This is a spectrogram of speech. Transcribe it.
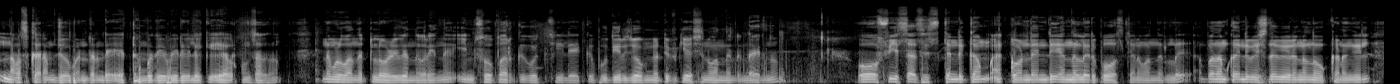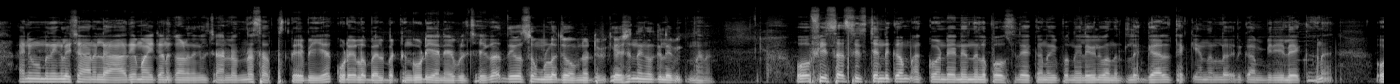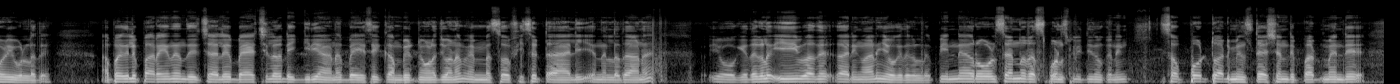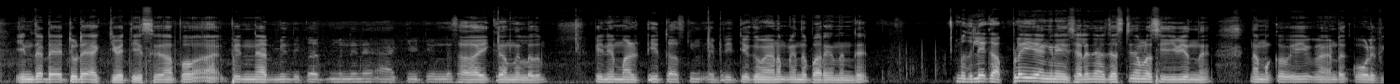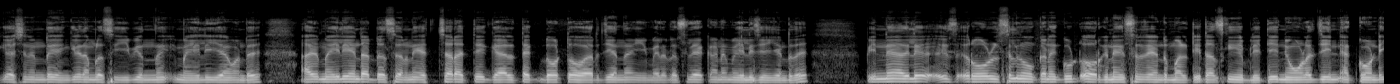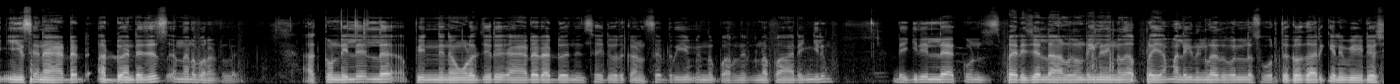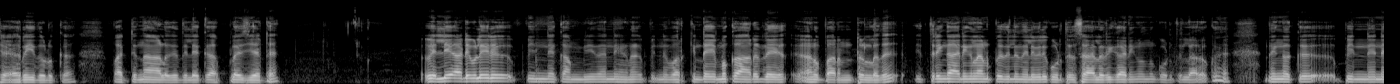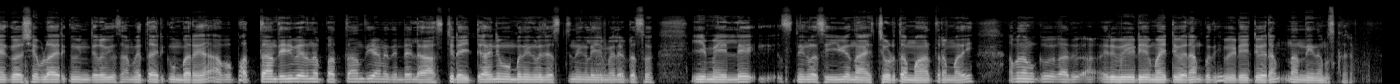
നമസ്കാരം ജോബണ്ടറിന്റെ ഏറ്റവും പുതിയ വീഡിയോയിലേക്ക് ഏവർക്കും സ്വാഗതം. നമ്മൾ വന്നിട്ടുള്ള ഒഴിവ് എന്ന് പറയുന്നത് ഇൻഫോ പാർക്ക് കൊച്ചിയിലേക്ക് പുതിയൊരു ജോബ് നോട്ടിഫിക്കേഷൻ വന്നിട്ടുണ്ടായിരുന്നു. ഓഫീസ് അസിസ്റ്റന്റ് കം അക്കൗണ്ടന്റ് എന്നുള്ളൊരു പോസ്റ്റാണ് വന്നിട്ടുള്ളത്. അപ്പോൾ നമുക്ക് അതിന്റെ വിശദ വിവരങ്ങൾ നോക്കുകയാണെങ്കിൽ അതിന് മുമ്പ് നിങ്ങൾ ചാനൽ ആദ്യമായിട്ടാണ് കാണുന്നതെങ്കിൽ ചാനൽ ഒന്ന് സബ്സ്ക്രൈബ് ചെയ്യുക കൂടെയുള്ള ബെൽ ബട്ടൺ കൂടി എനേബിൾ ചെയ്യുക. ദിവസമുള്ള ജോബ് നോട്ടിഫിക്കേഷൻ നിങ്ങൾക്ക് ലഭിക്കുന്നതാണ്. ഓഫീസ് അസിസ്റ്റന്റ് കം അക്കൗണ്ടന്റ് എന്നുള്ള പോസ്റ്റിലേക്കാണ് ഇപ്പോൾ നിലവിൽ വന്നിട്ടുള്ളത്. ഗാൽടെക് എന്നുള്ള ഒരു കമ്പനിയിലേക്കാണ് ഒഴിവുള്ളത്. അപ്പോൾ ഇതിൽ പറയുന്നത് എന്താ വെച്ചാൽ ബാച്ചിലർ ഡിഗ്രിയാണ് ബേസിക് കമ്പ്യൂട്ടർ നോളജ് വേണം എം എസ് ഓഫീസ് ടാലി എന്നുള്ളതാണ് യോഗ്യതകൾ ഈ വക കാര്യങ്ങളാണ് യോഗ്യതകൾ പിന്നെ റോൾസ് ആൻഡ് റെസ്പോൺസിബിലിറ്റി നോക്കുകയാണെങ്കിൽ support to administration department in the day to day activities അപ്പോൾ പിന്നെ അഡ്മിൻ ഡിപ്പാർട്ട്മെന്റിനെ ആക്ടിവിറ്റികളിൽ സഹായിക്കുക എന്നുള്ളതും പിന്നെ മൾട്ടി ടാസ്കിങ് എബിലിറ്റിയൊക്കെ വേണം എന്ന് പറയുന്നുണ്ട്. അപ്പോൾ ഇതിലേക്ക് അപ്ലൈ ചെയ്യുക എങ്ങനെയാണെന്ന് വെച്ചാൽ ജസ്റ്റ് നമ്മൾ സി വി ഒന്ന് നമുക്ക് ഈ വേണ്ട ക്വാളിഫിക്കേഷൻ ഉണ്ട് എങ്കിൽ നമ്മൾ സി വി ഒന്ന് മെയിൽ ചെയ്യാൻ വേണ്ടത് അത് മെയിൽ ചെയ്യേണ്ട അഡ്രസ്സ് പറഞ്ഞാൽ H R at Galtech dot O R G എന്ന ഇമെയിൽ അഡ്രസ്സിലേക്കാണ് മെയിൽ ചെയ്യേണ്ടത്. പിന്നെ അതിൽ റോൾസിൽ നോക്കുകയാണെങ്കിൽ good organiser and multi tasking ability knowledge in accounting is an added advantages എന്നാണ് പറഞ്ഞിട്ടുള്ളത്. അക്കൗണ്ടിലുള്ള പിന്നെ നോളജ് ഒരു ആഡഡ് അഡ്വാന്റേജസ് ആയിട്ട് ഒരു കൺസിഡർ ചെയ്യും എന്ന് പറഞ്ഞിട്ടുണ്ട്. അപ്പോൾ ആരെങ്കിലും ഡിഗ്രിയിലെ അക്കൗണ്ട്സ് പരിചയമുള്ള ആളുകളുണ്ടെങ്കിൽ നിങ്ങൾ അപ്ലൈ ചെയ്യാം. അല്ലെങ്കിൽ നിങ്ങൾ അതുപോലുള്ള സുഹൃത്തുക്കൾക്ക് ആർക്കെങ്കിലും വീഡിയോ ഷെയർ ചെയ്ത് കൊടുക്കുക. പറ്റുന്ന ആളുകൾ ഇതിലേക്ക് അപ്ലൈ ചെയ്യട്ടെ. വലിയ അടിപൊളി ഒരു പിന്നെ കമ്പനി തന്നെയാണ്. പിന്നെ വർക്കിംഗ് ടൈമൊക്കെ ആറ് ഡേ ആണ് പറഞ്ഞിട്ടുള്ളത്. ഇത്രയും കാര്യങ്ങളാണ് ഇപ്പോൾ ഇതിൽ നിലവിൽ കൊടുത്തത് സാലറി കാര്യങ്ങളൊന്നും കൊടുത്തില്ല അതൊക്കെ നിങ്ങൾക്ക് പിന്നെ നെഗോഷ്യബിൾ ആയിരിക്കും ഇന്റർവ്യൂ സമയത്തായിരിക്കും പറയുക അപ്പോൾ പത്താം തീയതി വരുന്ന പത്താം തീയതിയാണ് ഇതിന്റെ ലാസ്റ്റ് ഡേറ്റ് അതിന് മുമ്പ് നിങ്ങൾ ജസ്റ്റ് നിങ്ങൾ ഇമെയിൽ അഡ്രസ്സ് ഇമെയിലിൽ നിങ്ങൾ സി വി ഒന്ന് അയച്ചു കൊടുത്താൽ മാത്രം മതി. അപ്പോൾ നമുക്ക് അത് ഒരു ആയിട്ട് വരാം പുതിയ വീഡിയോ ആയിട്ട് വരാം. നന്ദി നമസ്കാരം.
